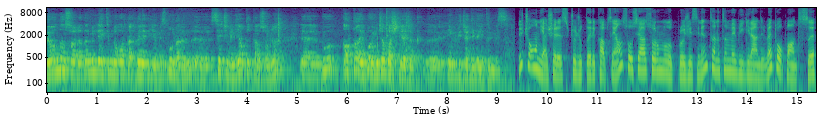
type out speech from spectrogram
Ve ondan sonra da Milli Eğitimle ortak belediyemiz bunların e, seçimini yaptıktan sonra bu 6 ay boyunca başlayacak e, İngilizce dil eğitimimiz. 3-10 yaş arası çocukları kapsayan sosyal sorumluluk projesinin tanıtım ve bilgilendirme toplantısı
